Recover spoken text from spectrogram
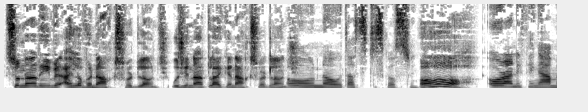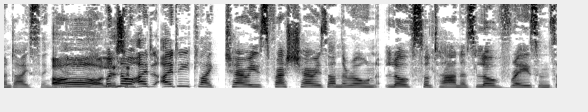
So, not even, I love an Oxford lunch. Would you not like an Oxford lunch? Oh no, that's disgusting. Oh. Or anything almond icing. Oh, yeah. But listen. no, I'd, I'd eat like cherries, fresh cherries on their own, love sultanas, love raisins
